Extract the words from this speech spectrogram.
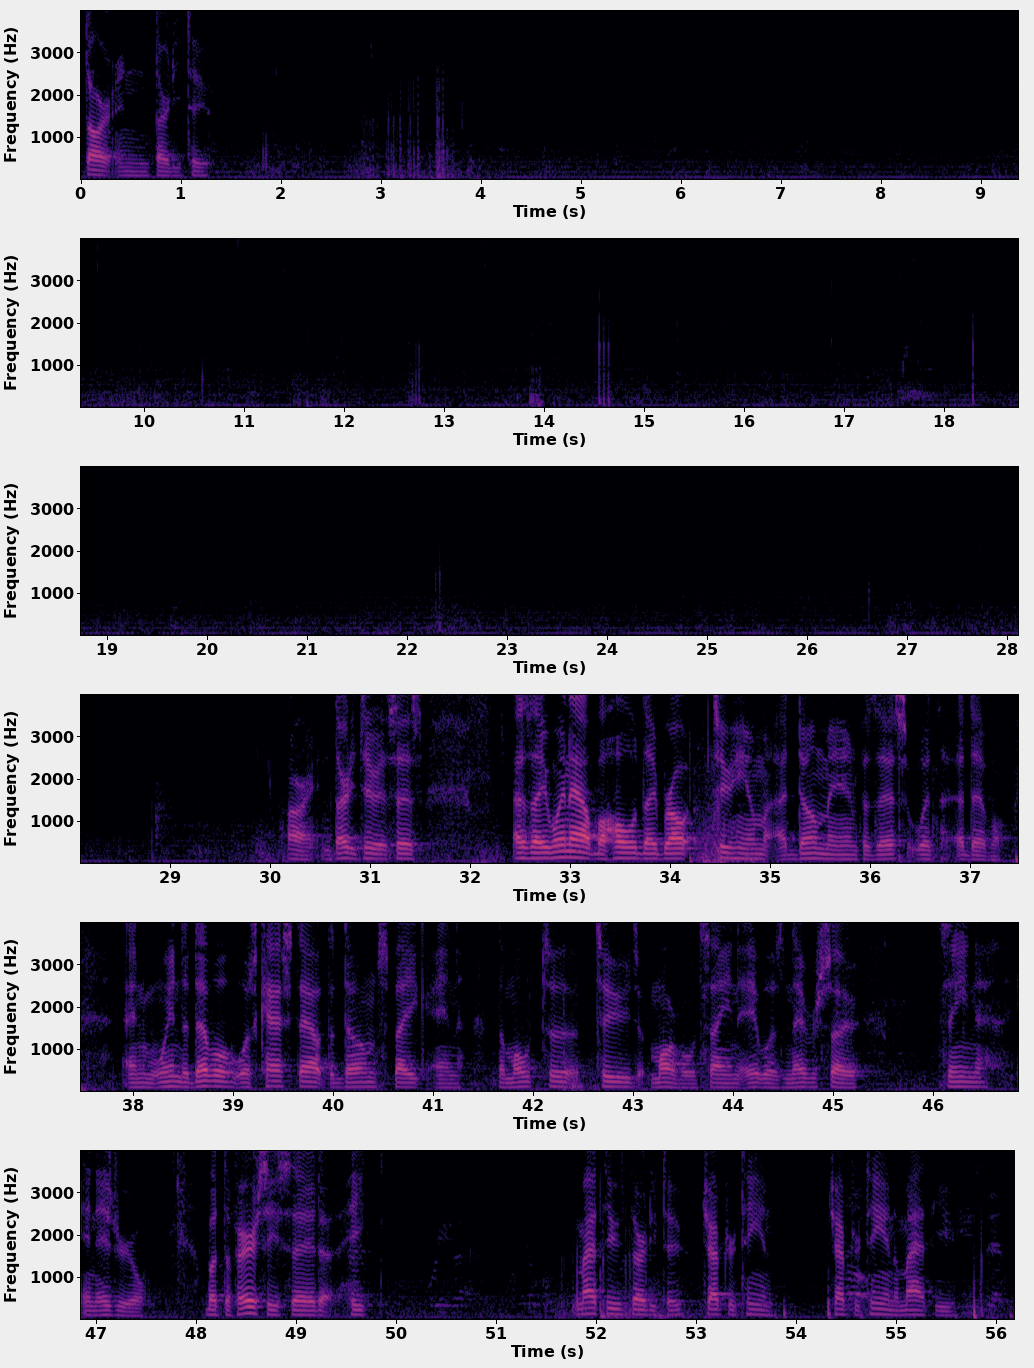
start in 32. 32 it says, As they went out, behold, they brought to him a dumb man possessed with a devil. And when the devil was cast out, the dumb spake, and the multitudes marveled, saying, It was never so seen in Israel. But the Pharisees said, He. Matthew 32, chapter 10. Chapter 10 of Matthew.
